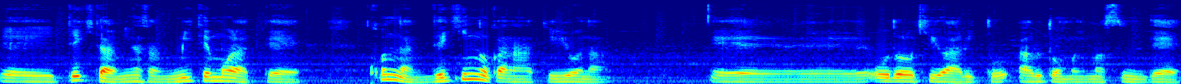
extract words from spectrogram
えー、できたら皆さん見てもらって、こんなんできんのかなっていうような、えー、驚きがあると、あると思いますんで、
